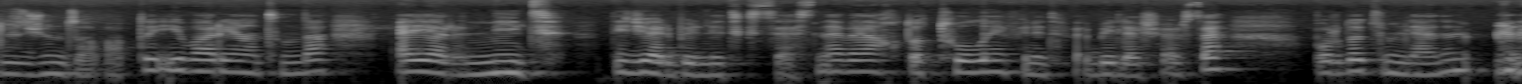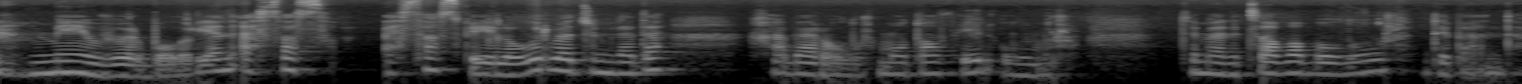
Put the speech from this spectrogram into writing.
düzgün cavabdır. I variantında əgər need digər bir nitq hissəsinə və yaxud da to-lu infinitivə birləşərsə, burada cümlənin main verb olur. Yəni əsas əsas feil olur və cümlədə xəbər olur. Modal feil olmur. Deməli cavab olur D bəndə.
